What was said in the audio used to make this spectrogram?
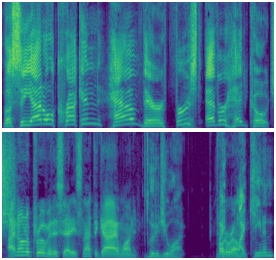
The Seattle Kraken have their first ever head coach. I don't approve of this, Eddie. It's not the guy I wanted. Who did you want? Mike, Tortorella. Mike Keenan?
